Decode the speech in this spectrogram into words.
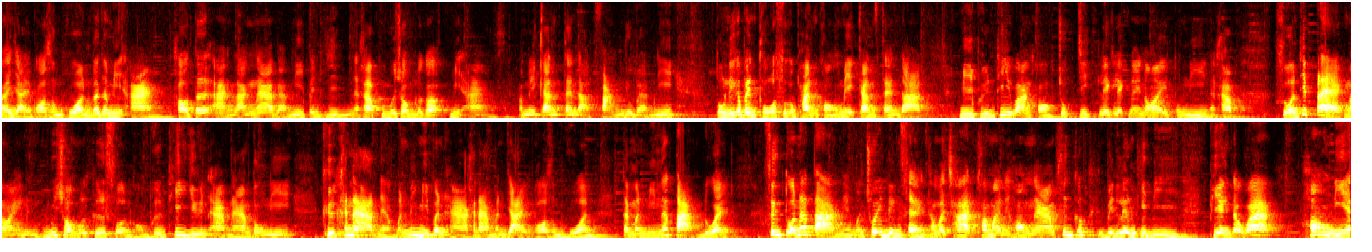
มาใหญ่พอสมควรก็จะมีอ่างเคาน์เตอร์อ่างล้างหน้าแบบนี้เป็นหินนะครับคุณผู้ชมแล้วก็มีอ่างอเมริกันสแตนดาร์ดฝังอยู่แบบนี้ ตรงนี้ก็เป็นโถสุขภัณฑ์ของอเมริกันสแตนดาร์ดมีพื้นที่วางของจุกจิกเล็ก ๆ น้อยๆตรงนี้นะครับส่วนที่แปลกหน่อยหนึ่งคุณผู้ชมก็คือส่วนของพื้นที่ยืนอาบน้ำตรงนี้ คือขนาดเนี่ยมันไม่มีปัญหาขนาดมันใหญ่พอสมควร แต่มันมีหน้าต่างด้วย ซึ่งตัวหน้าต่างเนี่ยมันช่วยดึงแสงธรรมชาติเข้ามาในห้องน้ำซึ่งก็ถือเป็นเรื่องที่ดี เพียงแต่ว่าห้องนี้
